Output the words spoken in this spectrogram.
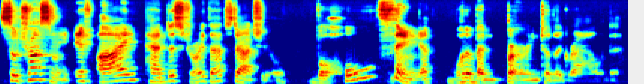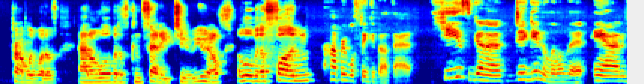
So trust me, if I had destroyed that statue, the whole thing would have been burned to the ground. Probably would have had a little bit of confetti too, you know, a little bit of fun. Hopper will think about that. He's gonna dig in a little bit and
